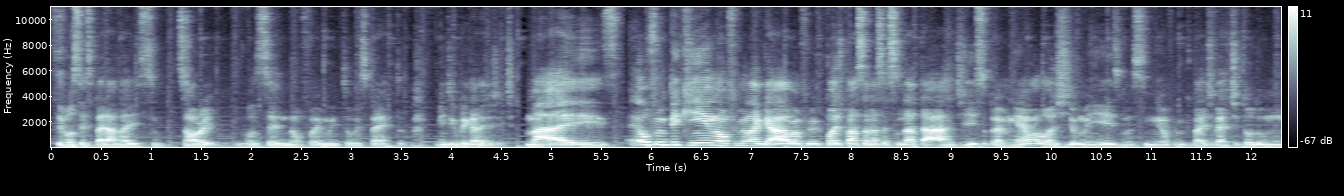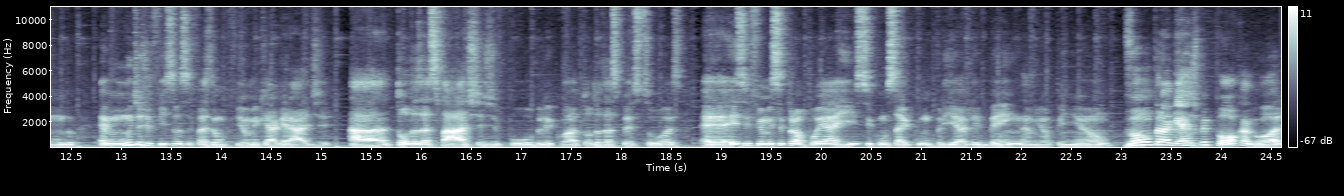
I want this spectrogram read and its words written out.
se você esperava isso. Sorry, você não foi muito esperto. Mentira, brincadeira, gente. Mas é um filme pequeno, é um filme legal, é um filme que pode passar na sessão da tarde. Isso para mim é um elogio mesmo, assim, é um filme que vai divertir todo mundo. É muito difícil você fazer um filme que agrade a todas as faixas de público, a todas as pessoas. É, esse filme se propõe a isso e consegue cumprir ali bem, na minha opinião. Vamos pra Guerra de Pipoca agora.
